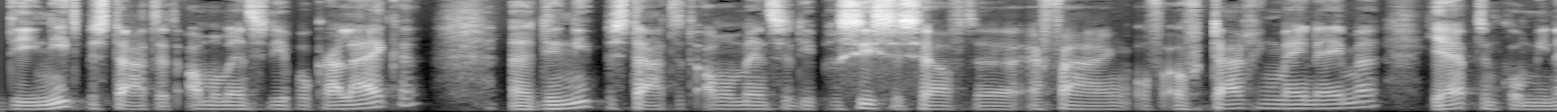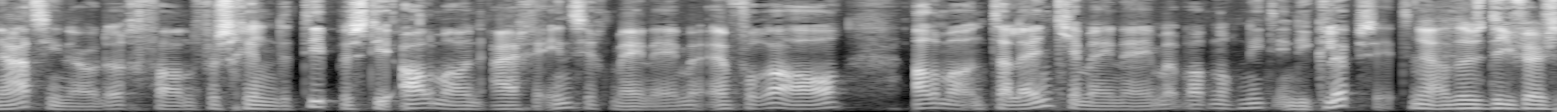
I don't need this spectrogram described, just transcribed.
die niet bestaat uit allemaal mensen die op elkaar lijken. die niet bestaat uit allemaal mensen die precies dezelfde ervaring of overtuiging meenemen. Je hebt een combinatie nodig van verschillende types die allemaal hun eigen inzicht meenemen. En vooral allemaal een talentje meenemen wat nog niet in die club zit. ja, dus diversiteit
